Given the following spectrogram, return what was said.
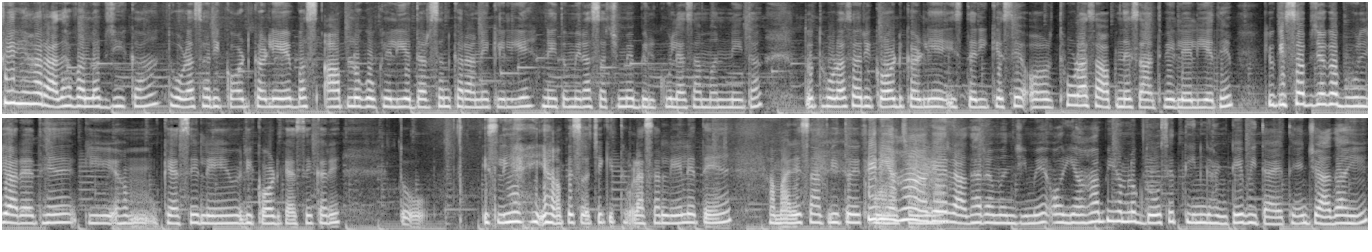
फिर यहाँ राधा वल्लभ जी का थोड़ा सा रिकॉर्ड कर लिए। बस आप लोगों के लिए दर्शन कराने के लिए। नहीं तो मेरा सच में बिल्कुल ऐसा मन नहीं था। तो थोड़ा सा रिकॉर्ड कर लिए इस तरीके से और थोड़ा सा अपने साथ भी ले लिए थे। क्योंकि सब जगह भूल जा रहे थे कि हम कैसे लें रिकॉर्ड कैसे करें। तो इसलिए यहाँ पे सोचे कि थोड़ा सा ले लेते हैं। हमारे साथ भी तो एक फिर यहाँ आ गए राधा रमन जी में और यहाँ भी हम लोग दो से तीन घंटे बिताए थे ज़्यादा ही।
